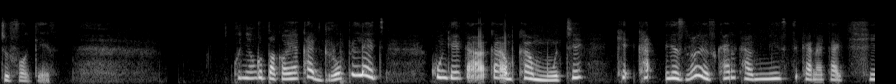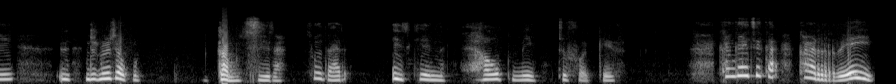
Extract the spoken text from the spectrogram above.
to forgive. Kunyange pakauya kadroplet kunge kamute as long as kari kamist kana kachii ndinoita kugamuchira so that it can help me to forgive. Kangaite karei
